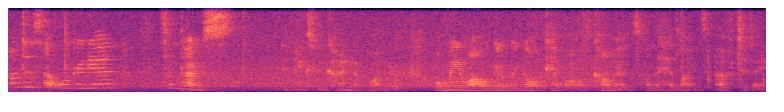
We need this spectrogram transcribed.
How does that work again? Sometimes it makes me kind of wonder. Well, meanwhile, we're going to bring on on with comments on the headlines of today.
